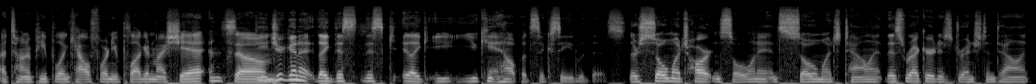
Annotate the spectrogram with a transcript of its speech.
a ton of people in California plugging my shit, so um, Dude, you're gonna like this. This like you, you can't help but succeed with this. There's so much heart and soul in it, and so much talent. This record is drenched in talent,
